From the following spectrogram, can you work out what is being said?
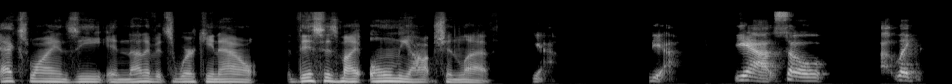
x y and z and none of it's working out this is my only option left. Yeah. Yeah. Yeah. So, uh, like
